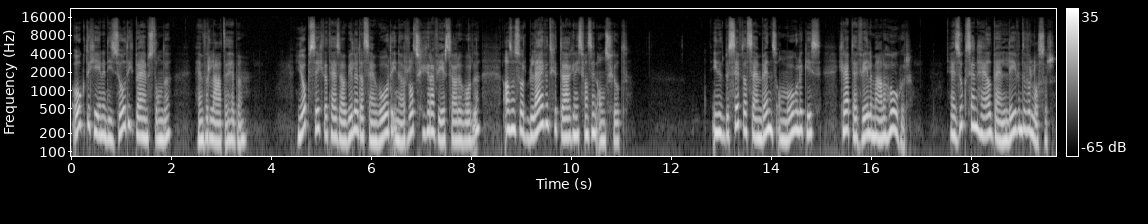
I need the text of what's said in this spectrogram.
ook degenen die zo dicht bij hem stonden, hem verlaten hebben. Job zegt dat hij zou willen dat zijn woorden in een rots gegraveerd zouden worden, als een soort blijvend getuigenis van zijn onschuld. In het besef dat zijn wens onmogelijk is, grijpt hij vele malen hoger. Hij zoekt zijn heil bij een levende verlosser.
